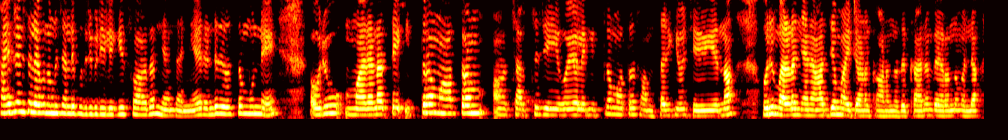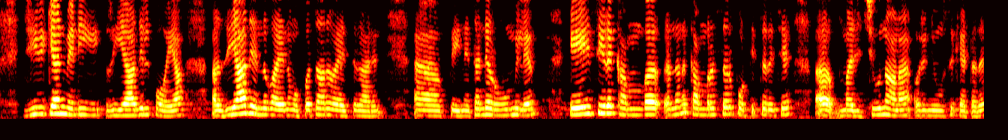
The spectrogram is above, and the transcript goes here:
ഹായ് ഫ്രണ്ട്സ് എല്ലാവർക്കും നമ്മുടെ ചാനലിൽ പുതിയ വീഡിയോയിലേക്ക് സ്വാഗതം. ഞാൻ തന്നെ രണ്ട് ദിവസം മുന്നേ ഒരു മരണത്തെ ഇത്രമാത്രം ചർച്ച ചെയ്യുകയോ അല്ലെങ്കിൽ ഇത്രമാത്രം സംസാരിക്കുകയോ ചെയ്യുന്ന ഒരു മരണം ഞാൻ ആദ്യമായിട്ടാണ് കാണുന്നത്. കാരണം വേറൊന്നുമല്ല ജീവിക്കാൻ വേണ്ടി റിയാദിൽ പോയ സിയാദ് എന്ന് പറയുന്ന മുപ്പത്താറ് വയസ്സുകാരൻ പിന്നെ തന്റെ റൂമിൽ എ സിയുടെ കമ്പ എന്താണ് കംപ്രസർ പൊട്ടിത്തെറിച്ച് മരിച്ചു എന്നാണ് ഒരു ന്യൂസ് കേട്ടത്.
